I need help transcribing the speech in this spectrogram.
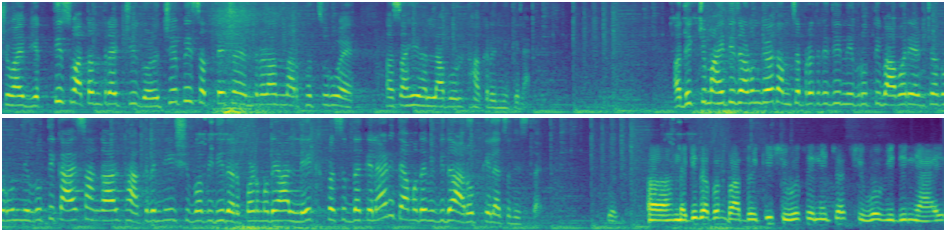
शिवाय व्यक्ती स्वातंत्र्याची गळचेपी सत्तेच्या यंत्रणांमार्फत सुरू आहे. असाही हल्लाबोल ठाकरेंनी केलाय. अधिकची माहिती जाणून घेऊयात. आमचे प्रतिनिधी निवृत्ती बाबर यांच्याकडून. निवृत्ती काय सांगाल? ठाकरेंनी शिवविधी दर्पणमध्ये हा लेख प्रसिद्ध केला आणि त्यामध्ये विविध आरोप केल्याचं दिसतंय. नक्कीच आपण पाहतोय की शिवसेनेच्या शिवविधी न्याय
